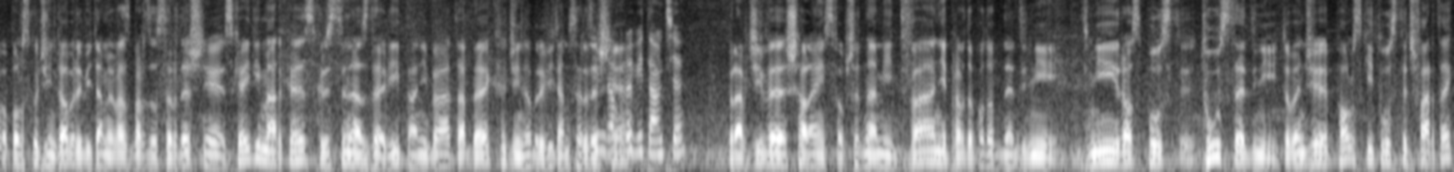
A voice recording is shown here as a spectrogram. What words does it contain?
po polsku. Dzień dobry, witamy Was bardzo serdecznie z Katie Marquez, Krystyna Zdeli, pani Beata Beck. Dzień dobry, witam serdecznie. Dzień dobry, witam Cię. Prawdziwe szaleństwo. Przed nami dwa nieprawdopodobne dni. Dni rozpusty, tłuste dni. To będzie polski tłusty czwartek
